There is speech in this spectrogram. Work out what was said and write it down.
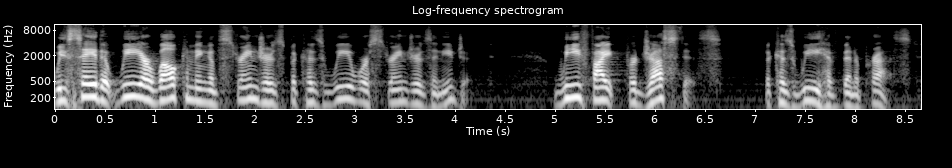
We say that we are welcoming of strangers because we were strangers in Egypt. We fight for justice because we have been oppressed.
